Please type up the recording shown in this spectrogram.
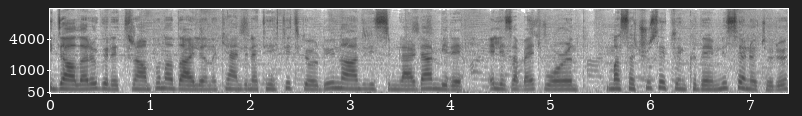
İddialara göre Trump'ın adaylığını kendine tehdit gördüğü nadir isimlerden biri Elizabeth Warren. Massachusetts'in kıdemli senatörü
